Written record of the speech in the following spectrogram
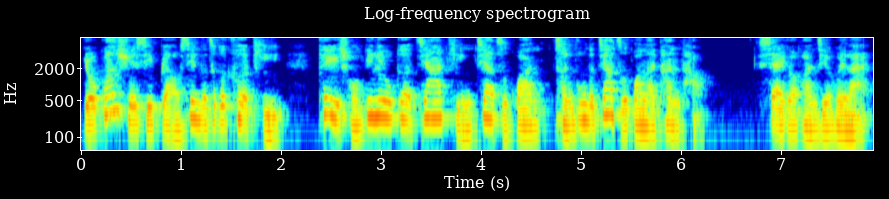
有关学习表现的这个课题，可以从第六个家庭价值观、成功的价值观来探讨。下一个环节回来，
